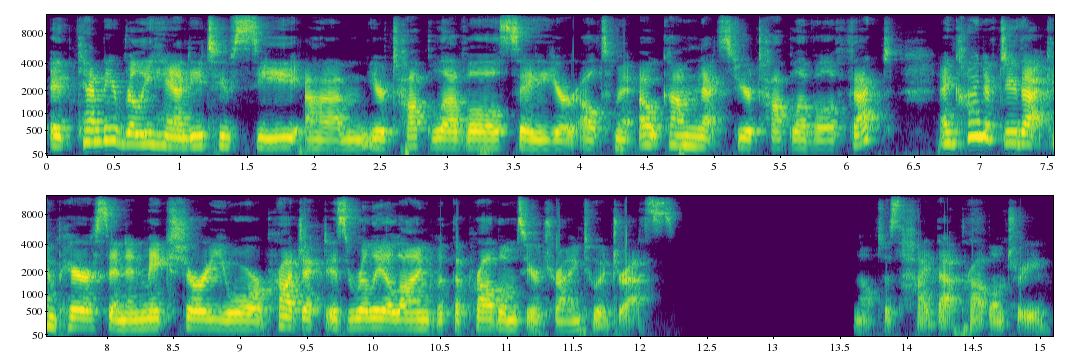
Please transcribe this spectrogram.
it can be really handy to see um, your top level, say your ultimate outcome next to your top level effect, and kind of do that comparison and make sure your project is really aligned with the problems you're trying to address. And I'll just hide that problem tree.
